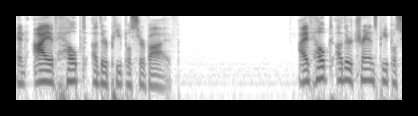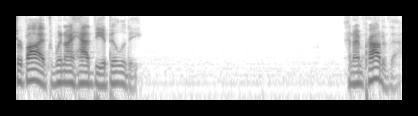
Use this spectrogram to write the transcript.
And I have helped other people survive. I've helped other trans people survive when I had the ability. And I'm proud of that.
